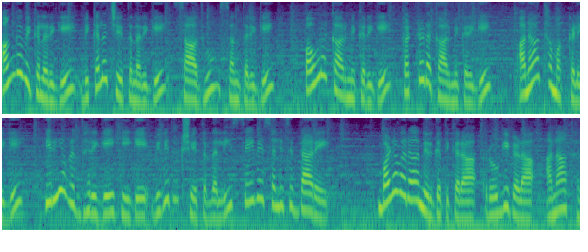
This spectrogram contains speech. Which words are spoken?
ಅಂಗವಿಕಲರಿಗೆ, ವಿಕಲಚೇತನರಿಗೆ, ಸಾಧು, ಸಂತರಿಗೆ, ಪೌರ ಕಾರ್ಮಿಕರಿಗೆ, ಕಟ್ಟಡ ಕಾರ್ಮಿಕರಿಗೆ, ಅನಾಥ ಮಕ್ಕಳಿಗೆ ಹಿರಿಯ ವೃದ್ಧರಿಗೆ ಹೀಗೆ ವಿವಿಧ ಕ್ಷೇತ್ರದಲ್ಲಿ ಸೇವೆ ಸಲ್ಲಿಸಿದ್ದಾರೆ. ಬಡವರ ನಿರ್ಗತಿಕರ, ರೋಗಿಗಳ, ಅನಾಥರ,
